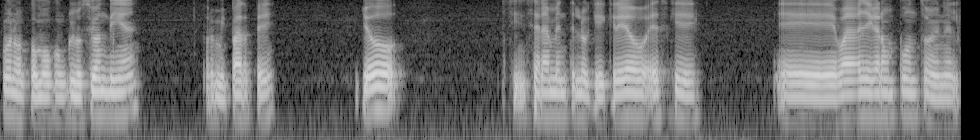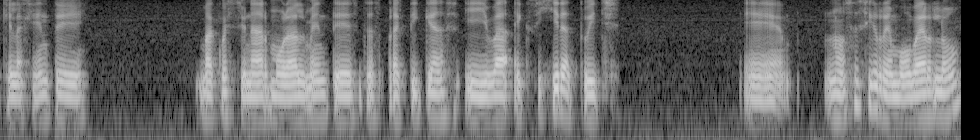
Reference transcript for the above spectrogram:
bueno, como conclusión mía, por mi parte, yo sinceramente lo que creo es que eh, va a llegar a un punto en el que la gente va a cuestionar moralmente estas prácticas y va a exigir a Twitch, eh, no sé si removerlo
